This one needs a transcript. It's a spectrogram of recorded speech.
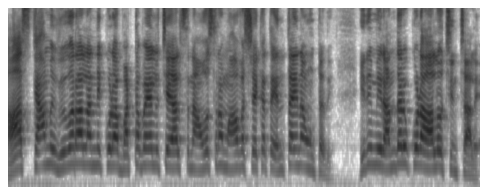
ఆ స్కామ్ వివరాలన్నీ కూడా బట్టబయలు చేయాల్సిన అవసరం ఆవశ్యకత ఎంతైనా ఉంటుంది. ఇది మీరు అందరూ కూడా ఆలోచించాలి.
